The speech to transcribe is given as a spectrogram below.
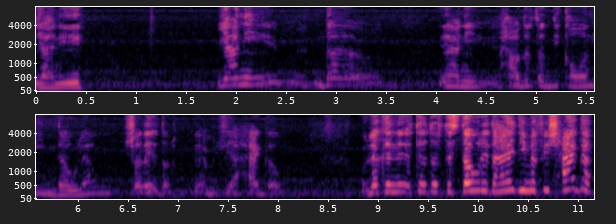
يعني إيه؟ يعني ده يعني حضرتك دي قوانين دولة ومش هنقدر نعمل فيها حاجة ولكن تقدر تستورد عادي مفيش حاجة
